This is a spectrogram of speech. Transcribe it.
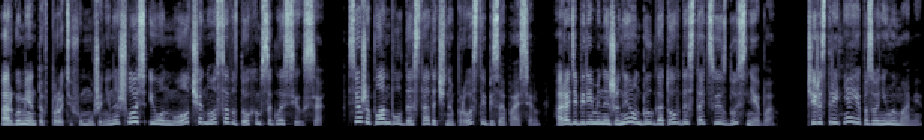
Аргументов против у мужа не нашлось, и он молча, но со вздохом согласился. Все же план был достаточно прост и безопасен, а ради беременной жены он был готов достать звезду с неба. Через три дня я позвонила маме.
